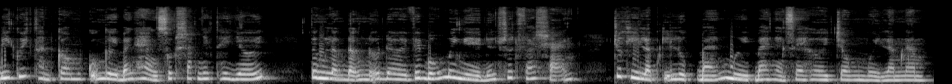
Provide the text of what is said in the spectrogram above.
Bí quyết thành công của người bán hàng xuất sắc nhất thế giới, từng lận đận nửa đời với 40 nghề đến suýt phá sản trước khi lập kỷ lục bán 13.000 xe hơi trong 15 năm.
